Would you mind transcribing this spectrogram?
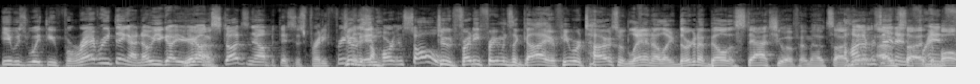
He was with you for everything. I know you got your young studs now, but this is Freddie Freeman. it's the and- heart and soul. Dude, Freddie Freeman's a guy. If he retires with Atlanta, like they're gonna build a statue of him outside, hundred the, percent. And, outside the and ballpark.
